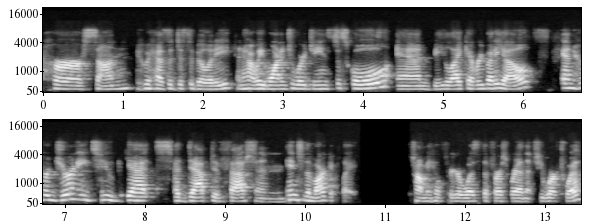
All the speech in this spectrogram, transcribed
her son, who has a disability, and how he wanted to wear jeans to school and be like everybody else, and her journey to get adaptive fashion into the marketplace. Tommy Hilfiger was the first brand that she worked with.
